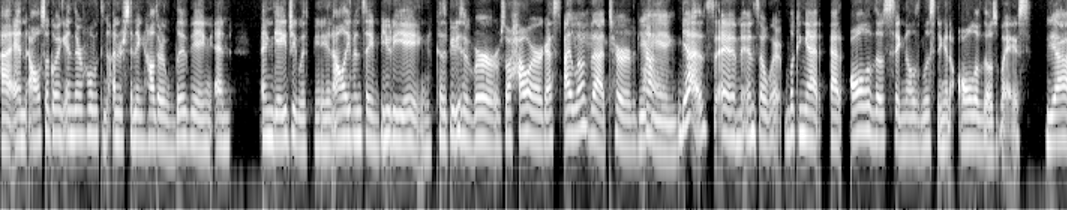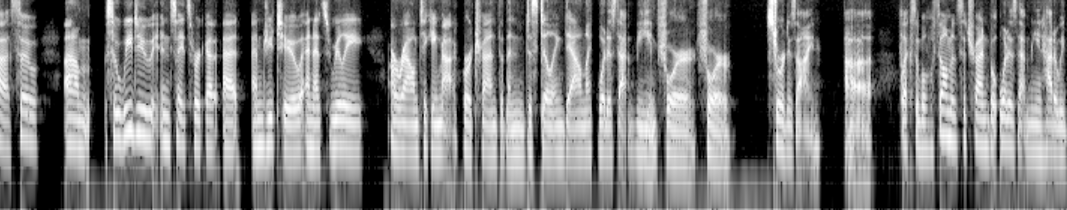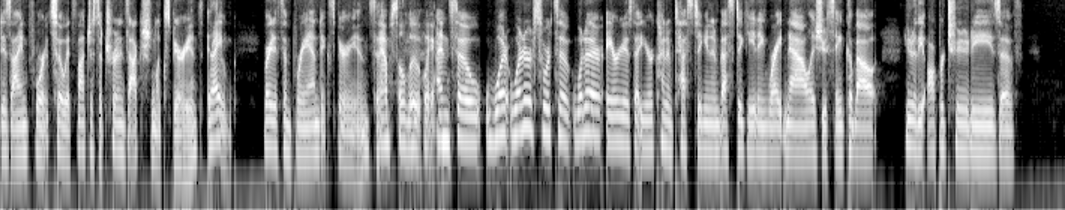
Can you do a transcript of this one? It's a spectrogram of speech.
uh, and also going in their homes and understanding how they're living and engaging with beauty. And I'll even say beautying because beauty is a verb. So how are our guests? I love that term, beautying. yes. And and so we're looking at at all of those signals, listening in all of those ways. Yeah. So um, so we do insights work at, at MG2 and it's really around taking macro trends and then distilling down like what does that mean for for store design uh, flexible fulfillment's a trend but what does that mean how do we design for it so it's not just a transactional experience it's right a, right it's a brand experience and, absolutely and so what what are sorts of what are areas that you're kind of testing and investigating right now as you think about you know the opportunities of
